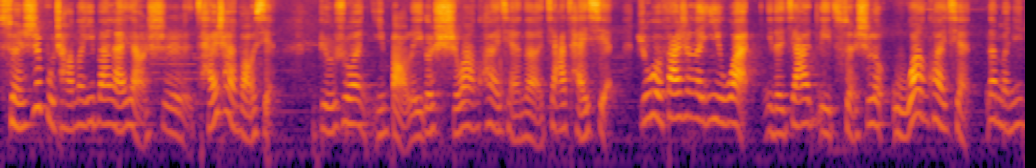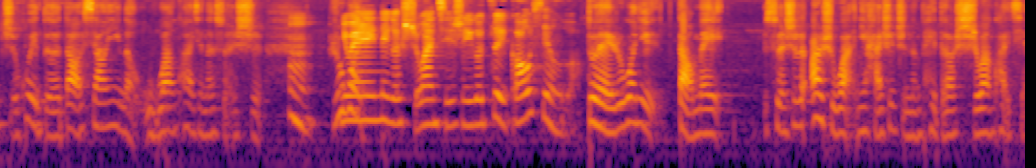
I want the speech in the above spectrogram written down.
损失补偿呢，一般来讲是财产保险，比如说你保了一个十万块钱的家财险，如果发生了意外，你的家里损失了五万块钱，那么你只会得到相应的五万块钱的损失。嗯，因为那个十万其实是一个最高限额。对，如果你倒霉损失了二十万，你还是只能赔得十万块钱。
